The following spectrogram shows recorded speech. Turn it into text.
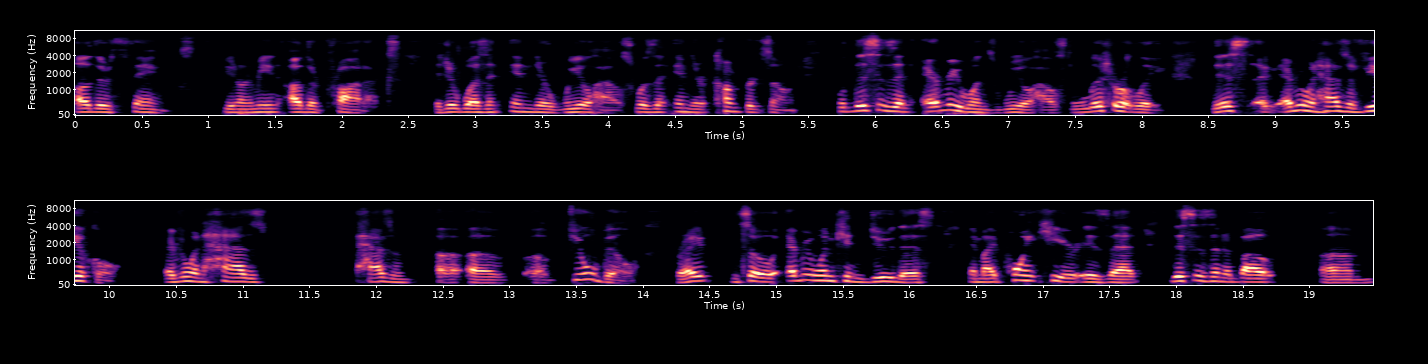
other things. You know what I mean? Other products. It just wasn't in their wheelhouse, wasn't in their comfort zone. Well, this is in everyone's wheelhouse, literally. This everyone has a vehicle. Everyone has has a, a, a, fuel bill, right? And so everyone can do this. And my point here is that this isn't about um,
